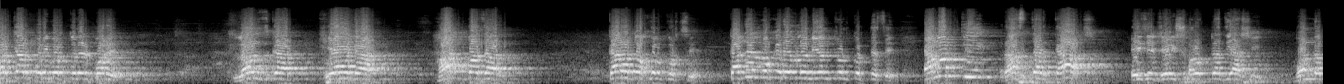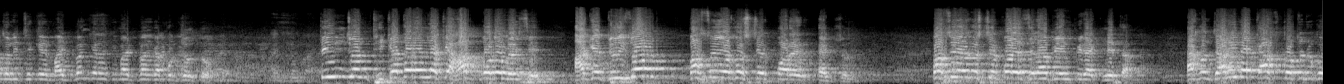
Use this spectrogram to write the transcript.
সরকার পরিবর্তনের পরে লঞ্চঘাট, খেয়াঘাট হাট বাজার কারা দখল করছে? কাদের লোকের এগুলো নিয়ন্ত্রণ করতেছে? এমনকি রাস্তার কাজ, এই যে যেই সড়কটা দিয়ে আসি, বন্যাতলি থেকে মাইটবাঙ্গা নাকি মাইটবাঙ্গা পর্যন্ত? তিনজন ঠিকাদারের নাকি হাত বদল হয়েছে? আগে দুইজন, পাঁচই আগস্টের পরের একজন। পাঁচই আগস্টের পরে জেলা বিএনপির এক নেতা। এখন জানি না কাজ কতটুকু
